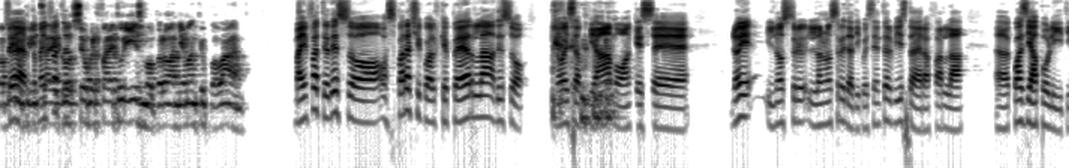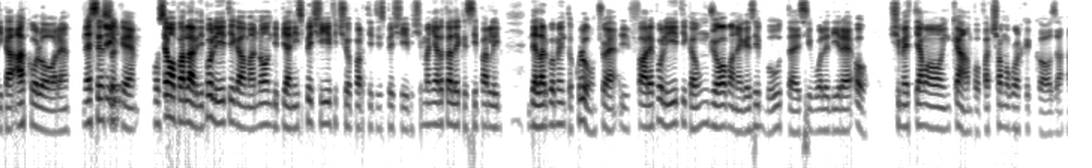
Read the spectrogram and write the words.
Va bene Certo, ma utilizzare il infatti- Colosseo per fare turismo, però andiamo anche un po' avanti. Ma infatti adesso oh, sparaci qualche perla, adesso noi sappiamo, anche se noi, il nostro- la nostra idea di questa intervista era farla eh, quasi apolitica, a colore, nel senso Sì. che possiamo parlare di politica, ma non di piani specifici o partiti specifici, in maniera tale che si parli dell'argomento clou, cioè il fare politica, un giovane che si butta e si vuole dire, oh, ci mettiamo in campo, facciamo qualche cosa.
